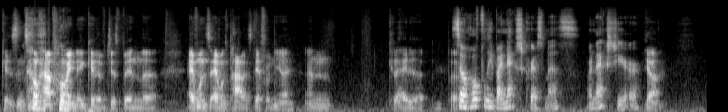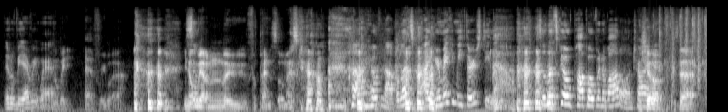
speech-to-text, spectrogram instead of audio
because until that point, it could have just been that everyone's everyone's palate's different, you know, and could have hated it. But So hopefully by next Christmas or next year, yeah, it'll be everywhere. it'll be everywhere. You're not So- gonna be able to move for pencil mezcal. I hope not. But let's. I, you're making me thirsty now. So let's go pop open a bottle and try sure, it. it's that.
